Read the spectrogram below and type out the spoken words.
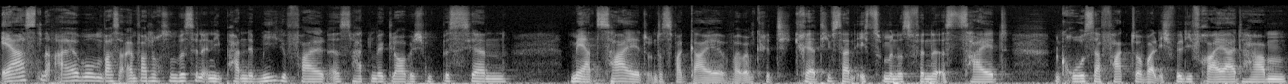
ersten Album, was einfach noch so ein bisschen in die Pandemie gefallen ist, hatten wir, glaube ich, ein bisschen mehr Zeit und das war geil, weil beim Kreativsein, ich zumindest finde, ist Zeit ein großer Faktor, weil ich will die Freiheit haben,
